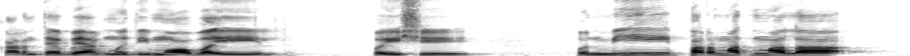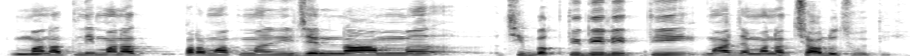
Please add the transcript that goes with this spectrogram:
कारण त्या बॅगमध्ये मोबाईल पैसे. पण मी परमात्माला मनातली मनात परमात्माने जे नामची भक्ती दिली ती माझ्या मनात चालूच होती.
